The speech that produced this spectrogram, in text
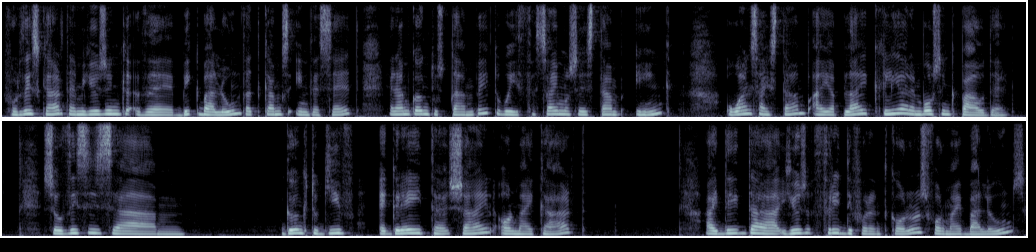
For this card I'm using the big balloon that comes in the set and I'm going to stamp it with Simon Says Stamp ink. Once I stamp I apply clear embossing powder. So this is um, going to give a great uh, shine on my card I did uh, use three different colors for my balloons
